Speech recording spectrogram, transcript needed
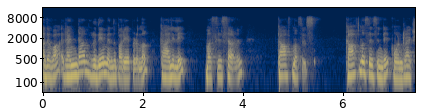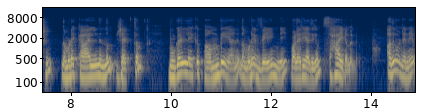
അഥവാ രണ്ടാം ഹൃദയം എന്ന് പറയപ്പെടുന്ന കാലിലെ മസിൽസ് ആണ് കാഫ് മസിൽസ് കാഫ് മസിൽസിന്റെ കോൺട്രാക്ഷൻ നമ്മുടെ കാലിൽ നിന്നും രക്തം മുകളിലേക്ക് പമ്പ് ചെയ്യാൻ നമ്മുടെ വെയിനിനെ വളരെയധികം സഹായിക്കുന്നുണ്ട്. അതുകൊണ്ട് തന്നെ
